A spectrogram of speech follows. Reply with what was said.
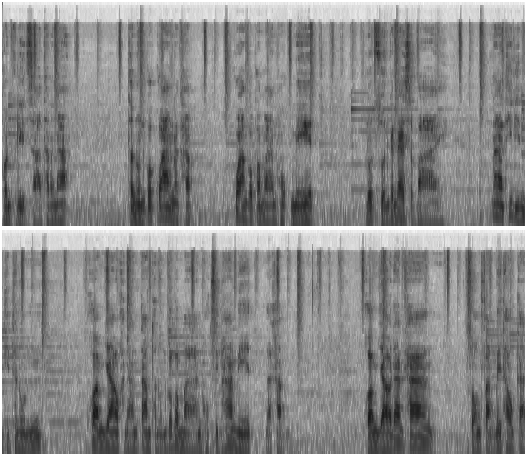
คอนกรีตสาธารณะ ถนนก็กว้างนะครับ กว้างก็ประมาณ 6 เมตร รถสวนกันได้สบาย หน้าที่ดินติดถนน ความยาวขนานตามถนนก็ประมาณ 65 เมตรนะครับ ความยาวด้านข้างสองฝั่งไม่เท่ากัน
